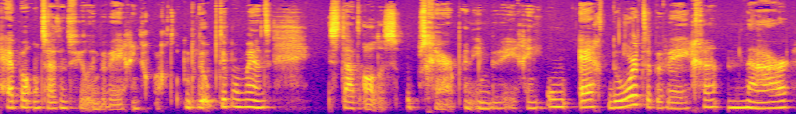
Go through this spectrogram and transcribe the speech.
hebben ontzettend veel in beweging gebracht. Op, op dit moment staat alles op scherp en in beweging om echt door te bewegen naar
